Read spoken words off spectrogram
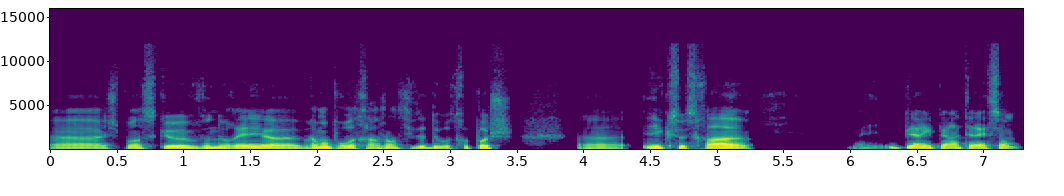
Euh, je pense que vous en aurez euh, vraiment pour votre argent si vous êtes de votre poche euh, et que ce sera hyper, hyper intéressant.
